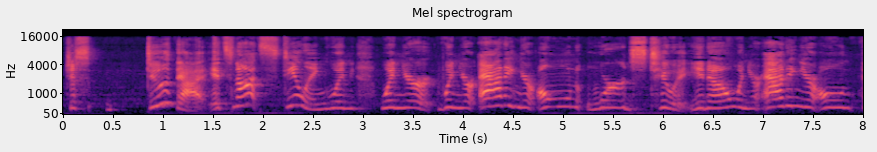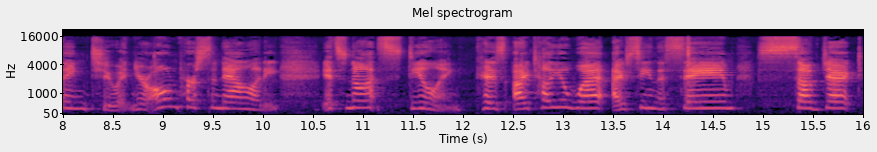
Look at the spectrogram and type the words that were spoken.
Just do that. It's not stealing when when you're when you're adding your own words to it you know? When you're adding your own thing to it your own personality it's not stealing. Because i tell you what i've seen the same subject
